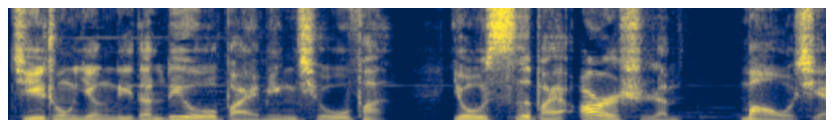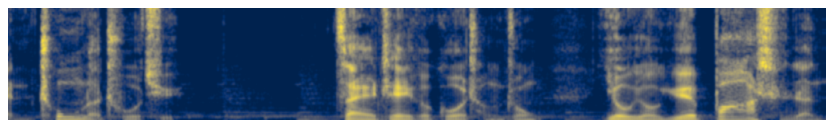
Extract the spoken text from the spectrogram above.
集中营里的六百名囚犯有四百二十人冒险冲了出去，在这个过程中，又有约八十人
